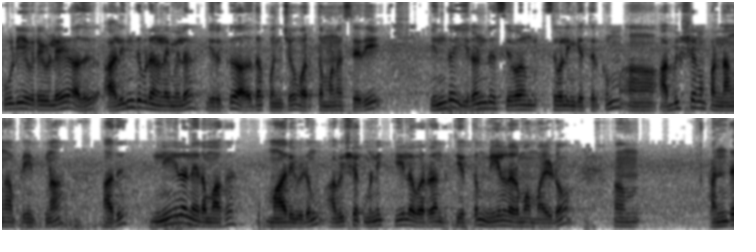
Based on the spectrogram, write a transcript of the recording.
கூடிய விரைவிலே அது அழிந்து விட நிலைமையில் இருக்குது அதுதான் கொஞ்சம் வருத்தமான செய்தி. இந்த இரண்டு சிவ சிவலிங்கத்திற்கும் அபிஷேகம் பண்ணாங்க அப்படின்ட்டுனா அது நீல நிறமாக மாறிவிடும். அபிஷேகம் பண்ணி கீழே வர்ற அந்த தீர்த்தம் நீல நிறமாக மாறிடும். அந்த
